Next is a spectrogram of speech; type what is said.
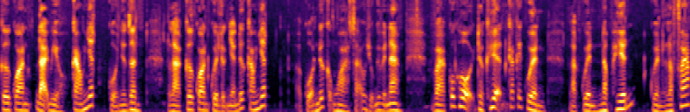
cơ quan đại biểu cao nhất của nhân dân, là cơ quan quyền lực nhà nước cao nhất của nước Cộng hòa xã hội chủ nghĩa Việt Nam. Và Quốc hội thực hiện các cái quyền là quyền lập hiến, quyền lập pháp,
